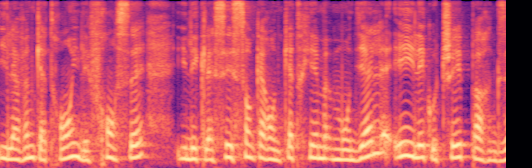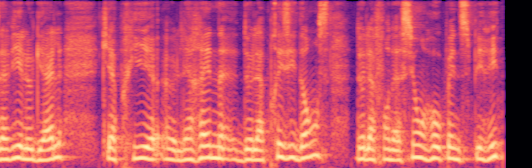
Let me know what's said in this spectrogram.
Il a 24 ans, il est français, il est classé 144e mondial et il est coaché par Xavier Legal qui a pris euh, les rênes de la présidence de la fondation Hope and Spirit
